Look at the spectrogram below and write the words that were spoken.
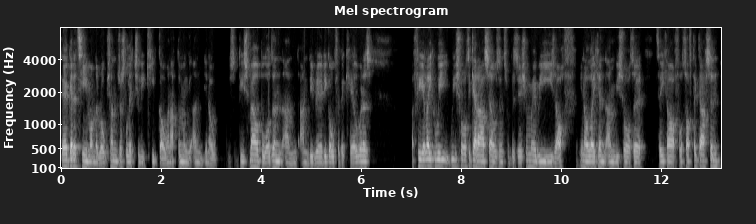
they'll get a team on the ropes and just literally keep going at them. And, and you know, they smell blood and, and, and they really go for the kill. Whereas I feel like we we sort of get ourselves into a position where we ease off, you know, like and, and we sort of take our foot off the gas. And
